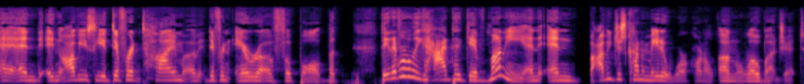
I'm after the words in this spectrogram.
And and obviously a different time of a different era of football, but they never really had to give money, and and Bobby just kind of made it work on a, on a low budget,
